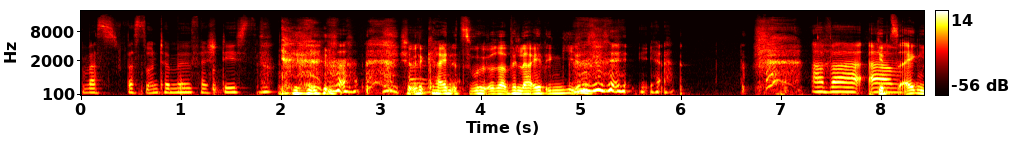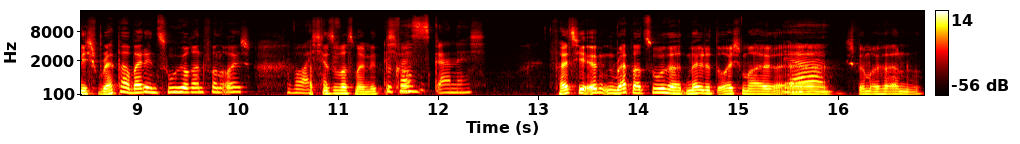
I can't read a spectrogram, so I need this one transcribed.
was, was du unter Müll verstehst. ich will keine Zuhörer beleidigen hier. ja. Aber. Ähm, Gibt es eigentlich Rapper bei den Zuhörern von euch? Boah, Habt ihr hab, sowas mal mitbekommen? Ich weiß es gar nicht. Falls hier irgendein Rapper zuhört, meldet euch mal. Ja. Äh, ich will mal hören.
